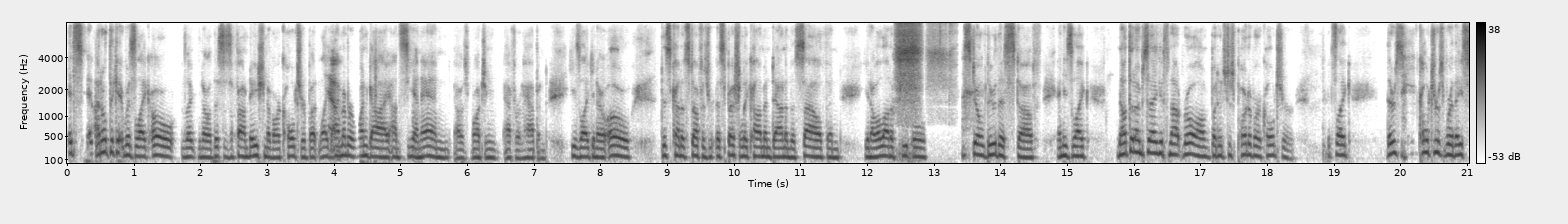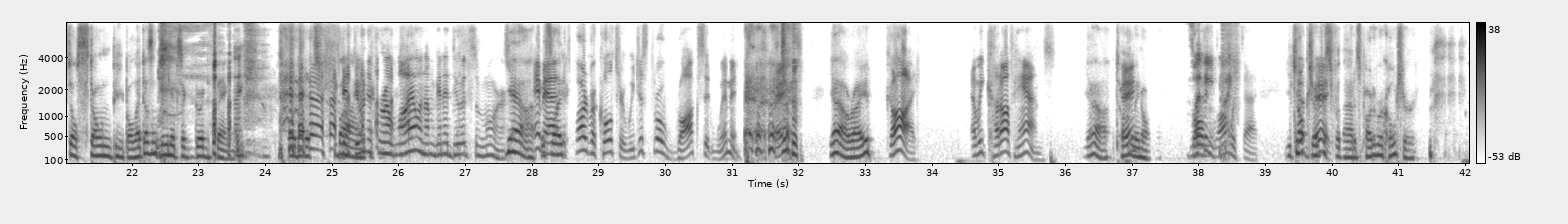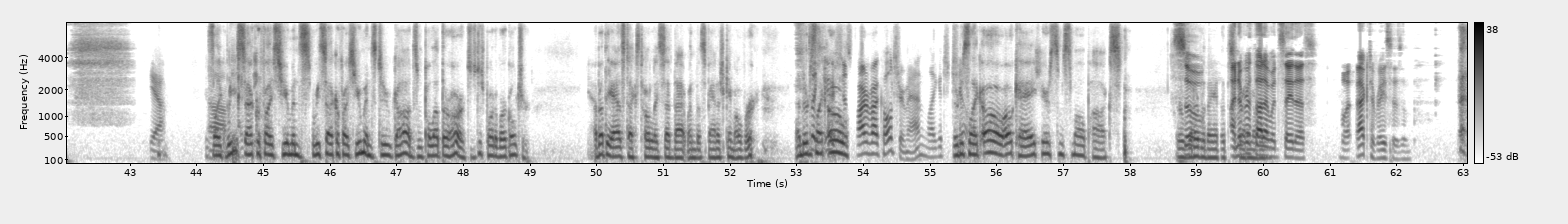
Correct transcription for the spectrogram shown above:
It's I don't think it was like oh like you know this is a foundation of our culture, but like I remember one guy on CNN I was watching after it happened. He's like you know oh this kind of stuff is especially common down in the South, and you know a lot of people still do this stuff, and he's like not that I'm saying it's not wrong, but it's just part of our culture. It's like there's cultures where they still stone people. That doesn't mean it's a good thing or that it's I've been doing it for a while, and I'm gonna do it some more. Yeah, Hey it's man, like it's part of our culture. We just throw rocks at women. Okay, yeah, right. God, and we cut off hands. Yeah, totally Okay. normal. It's Nothing wrong with that. You can't judge us for that. It's part of our culture. Yeah. It's like Um, we I think- sacrifice humans. We sacrifice humans to gods and pull out their hearts. It's just part of our culture. Yeah. I bet the Aztecs totally said that when the Spanish came over, and they're It's just like, dude, oh, it's just part of our culture, man. Like it's. they're just like, oh, okay, here's some smallpox. or so whatever they end up I never spreading thought I would say this, but back to racism. yeah,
